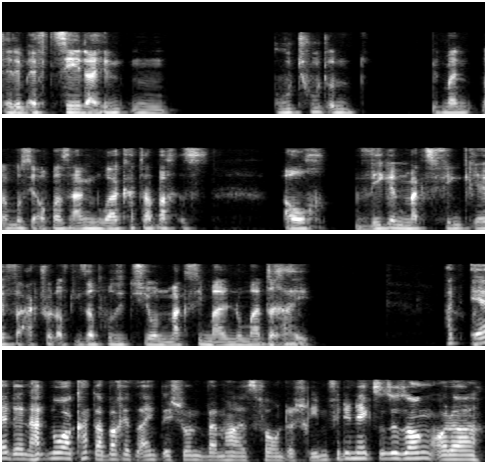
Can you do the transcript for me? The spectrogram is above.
der dem FC da hinten gut tut. Und ich meine, man muss ja auch mal sagen, Noah Katterbach ist auch wegen Max Finkgräfe aktuell auf dieser Position maximal Nummer drei. Hat er denn, hat Noah Katterbach jetzt eigentlich schon beim HSV unterschrieben für die nächste Saison oder?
